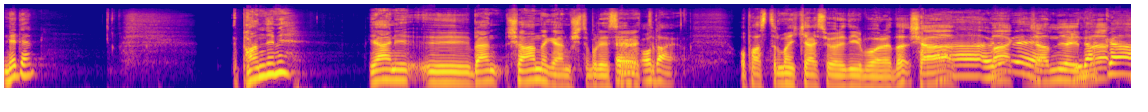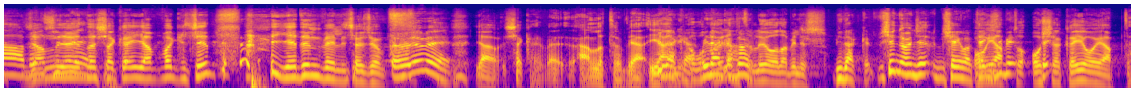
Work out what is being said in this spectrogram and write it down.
neden? Pandemi yani e, ben Şahan da gelmişti buraya seyrettim. o da O pastırma hikayesi öyle değil bu arada. Öyle bak mi? canlı Bir yayında dakika, ben canlı şimdi- yayında şakayı yapmak için yedin belli çocuğum. öyle mi? Ya şaka ben anlatırım ya. Yani dakika, o bir dakika öyle dur. hatırlıyor olabilir. Bir dakika. Şimdi önce şey var. O tekzibi- yaptı. O te- şakayı o yaptı.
